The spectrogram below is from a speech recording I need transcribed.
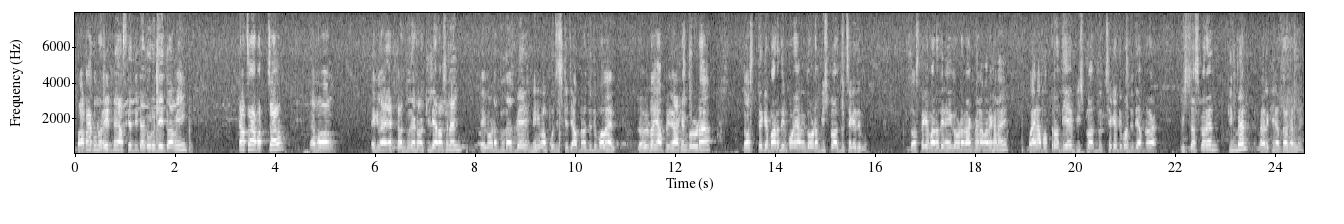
বাটা কোনো রেট নেই, আজকে দুইটা গরু যেহেতু আমি কাঁচা বাচ্চা এবং এগুলা একটা দুধ এখনও ক্লিয়ার আসে নাই। এই গরুটা দুধ আসবে মিনিমাম পঁচিশ কেজি। আপনারা যদি বলেন রবির ভাই, আপনি রাখেন গরুটা, দশ থেকে বারো দিন পরে আমি গরুটা বিশ প্লাস দুধ ছেঁকে দেবো। দশ থেকে বারো দিন এই গরুটা রাখবেন আমার এখানে। বায়নাপত্র দিয়ে বিশ প্লাস দুধ ছেঁকে দিব যদি আপনারা বিশ্বাস করেন, কিনবেন, নাহলে কেনার দরকার নেই।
